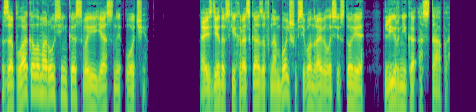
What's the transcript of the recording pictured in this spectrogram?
заплакала Марусенька свои ясные очи. А из дедовских рассказов нам больше всего нравилась история лирника Остапа.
